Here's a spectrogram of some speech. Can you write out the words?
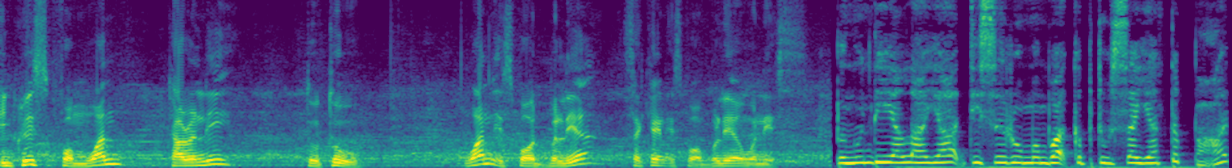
increased from one currently to two. One is for Belia, second is for Belia Wenis. Pengundi yang layak diseru membuat keputusan yang tepat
